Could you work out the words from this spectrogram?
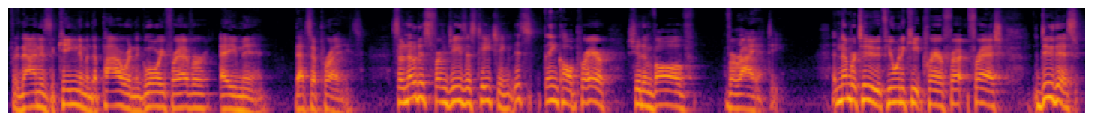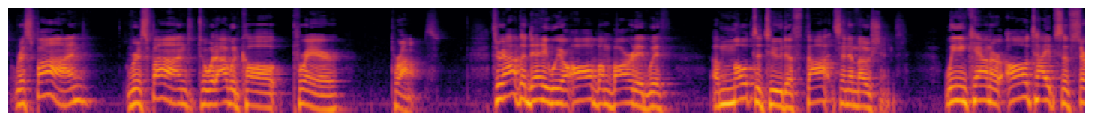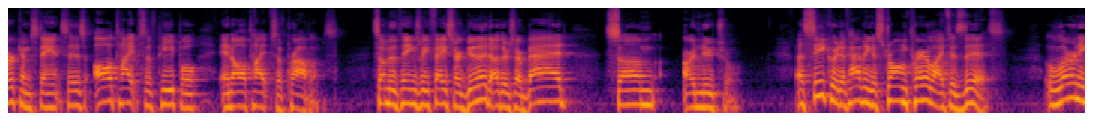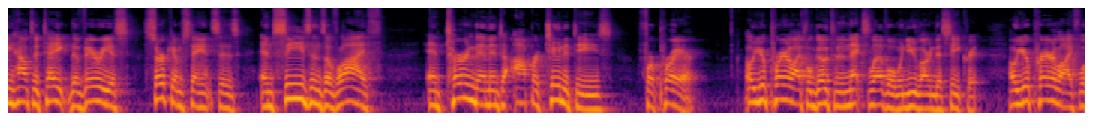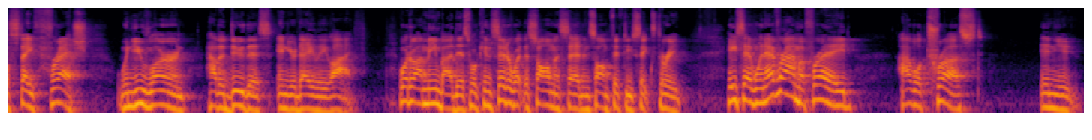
For thine is the kingdom and the power and the glory forever. Amen. That's a praise. So notice from Jesus' teaching, this thing called prayer should involve variety. Number two, if you want to keep prayer fr- fresh, do this. Respond, respond to what I would call prayer prompts. Throughout the day, we are all bombarded with a multitude of thoughts and emotions. We encounter all types of circumstances, all types of people, and all types of problems. Some of the things we face are good, others are bad, some are neutral. A secret of having a strong prayer life is this learning how to take the various circumstances and seasons of life and turn them into opportunities for prayer. Oh, your prayer life will go to the next level when you learn this secret. Oh, your prayer life will stay fresh when you learn how to do this in your daily life. What do I mean by this? Well, consider what the psalmist said in Psalm 56 3. He said, Whenever I'm afraid, I will trust in you.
